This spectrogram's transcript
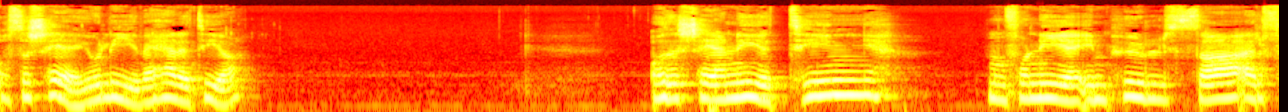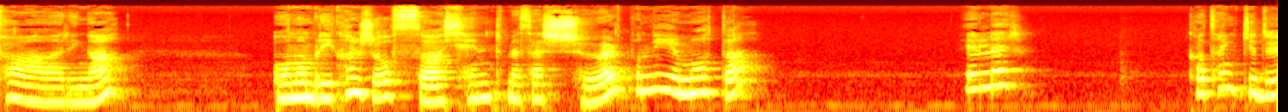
Og så skjer jo livet hele tida. Og det skjer nye ting. Man får nye impulser, erfaringer. Og man blir kanskje også kjent med seg sjøl på nye måter. Eller? Hva tenker du?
